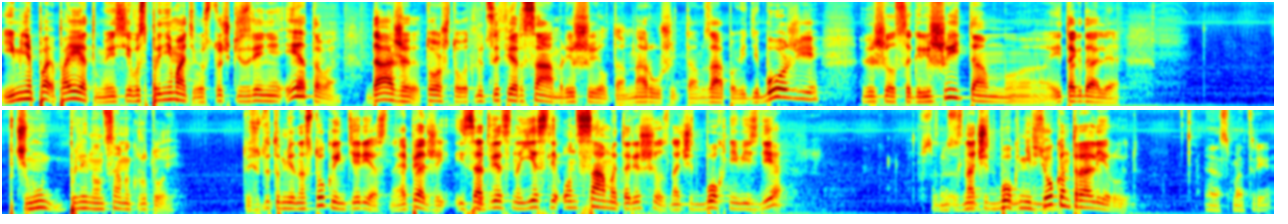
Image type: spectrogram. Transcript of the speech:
И именно по поэтому, если воспринимать его с точки зрения этого, даже то, что вот Люцифер сам решил там нарушить там заповеди Божьи, решил согрешить там э, и так далее, почему, блин, он самый крутой? То есть вот это мне настолько интересно. И опять же, и соответственно, если он сам это решил, значит Бог не везде, Значит, Бог не все контролирует. А, смотри.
